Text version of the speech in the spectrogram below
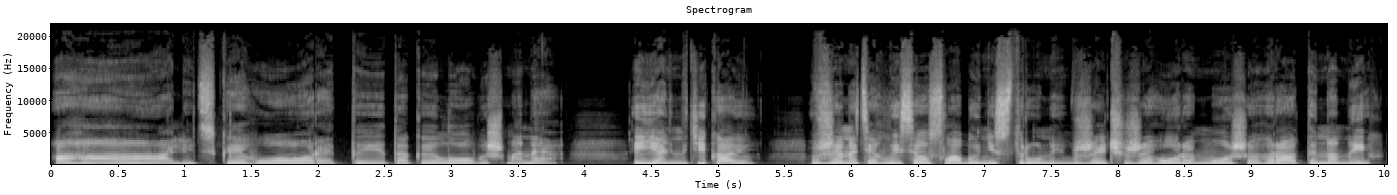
Ага, людське горе, ти таки ловиш мене. І я не тікаю. Вже натяглися ослаблені струни, вже чуже горе може грати на них.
